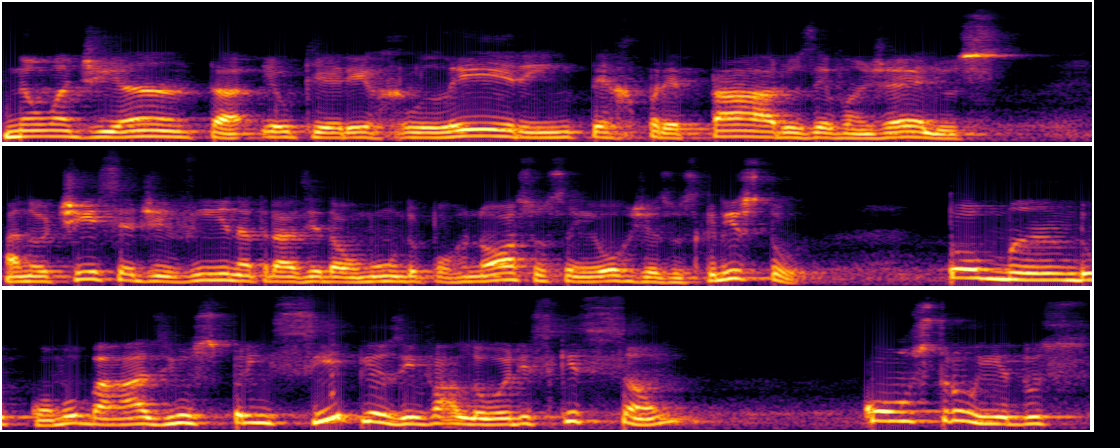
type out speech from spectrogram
Não adianta eu querer ler e interpretar os evangelhos, a notícia divina trazida ao mundo por nosso Senhor Jesus Cristo, tomando como base os princípios e valores que são construídos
